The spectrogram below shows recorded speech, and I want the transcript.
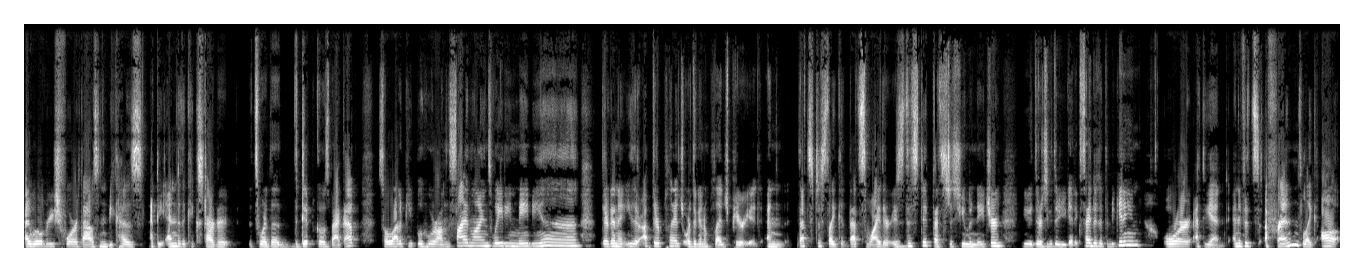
I will reach 4,000 because at the end of the Kickstarter, it's where the, the dip goes back up. So a lot of people who are on the sidelines waiting, maybe uh, they're going to either up their pledge or they're going to pledge, period. And that's just like, that's why there is this dip. That's just human nature. You, there's either you get excited at the beginning or at the end. And if it's a friend, like all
